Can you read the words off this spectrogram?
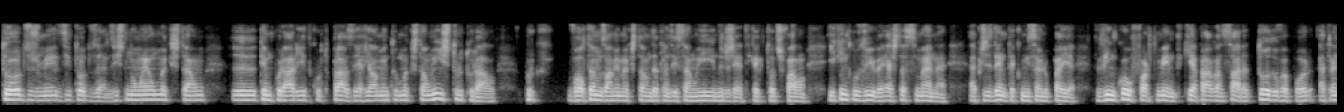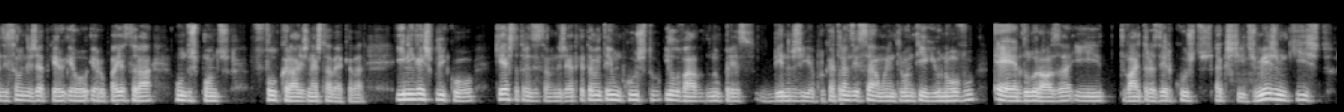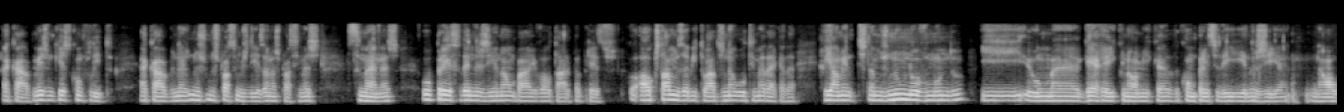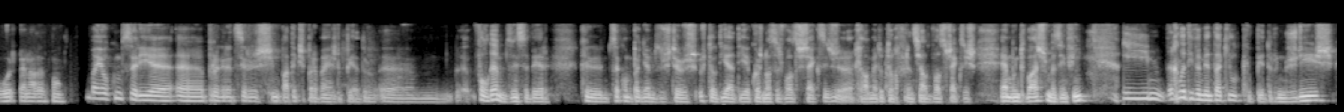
todos os meses e todos os anos. Isto não é uma questão uh, temporária e de curto prazo, é realmente uma questão estrutural, porque voltamos à mesma questão da transição energética que todos falam e que, inclusive, esta semana a Presidente da Comissão Europeia vincou fortemente que é para avançar a todo o vapor, a transição energética europeia será um dos pontos fulcrais nesta década. E ninguém explicou que esta transição energética também tem um custo elevado no preço de energia, porque a transição entre o antigo e o novo é dolorosa e vai trazer custos acrescidos. Mesmo que isto acabe, mesmo que este conflito acabe nos, nos próximos dias ou nas próximas semanas, o preço da energia não vai voltar para preços ao que estávamos habituados na última década. Realmente estamos num novo mundo e uma guerra económica com preços de energia não augura nada de bom. Bem, eu começaria uh, por agradecer os simpáticos parabéns do Pedro. Uh, folgamos em saber que nos acompanhamos os teus, o teu dia a dia com as nossas vozes sexys. Uh, realmente o teu referencial de vozes sexys é muito baixo, mas enfim. E relativamente àquilo que o Pedro nos diz,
